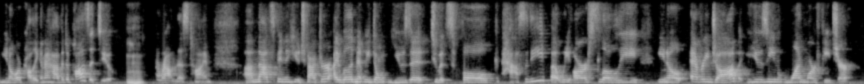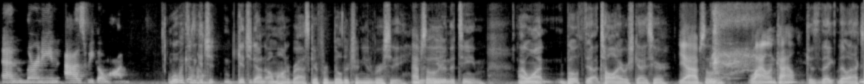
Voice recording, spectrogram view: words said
You know, we're probably going to have a deposit due around this time. Um, that's been a huge factor. I will admit we don't use it to its full capacity, but we are slowly, you know, every job using one more feature and learning as we go on. Well, we got to get you get you down to Omaha, Nebraska for Buildertrend University. You- Absolutely. you, and the team. I want both the tall Irish guys here Yeah, absolutely. Lyle and Kyle. because they they'll access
